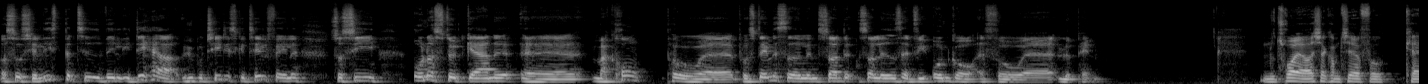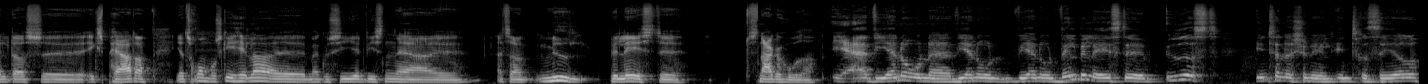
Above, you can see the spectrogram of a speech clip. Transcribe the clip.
og Socialistpartiet vil i det her hypotetiske tilfælde så sige, understøt gerne øh, Macron på, øh, på stemmesedlen, så det, således at vi undgår at få øh, Le Pen. Nu tror jeg også, jeg kommer til at få kaldt os øh, eksperter. Jeg tror måske hellere, øh, man kunne sige, at vi sådan er øh, altså middelbelæste snakkehoveder. Ja, vi er nogle, øh, vi er nogle, vi er nogle velbelæste, yderst internationalt interesserede,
